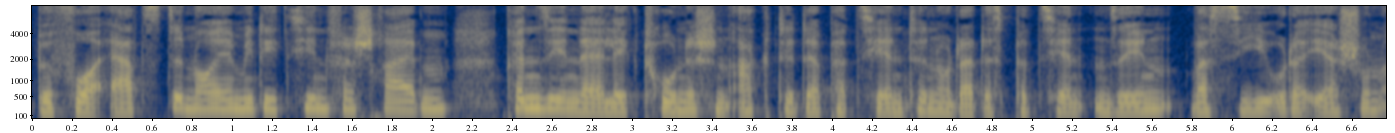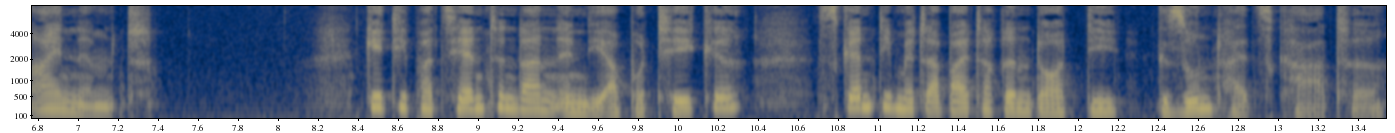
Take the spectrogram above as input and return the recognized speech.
Bevor Ärzte neue Medizin verschreiben, können sie in der elektronischen Akte der Patientin oder des Patienten sehen, was sie oder er schon einnimmt. Geht die Patientin dann in die Apotheke, scannt die Mitarbeiterin dort die Gesundheitskarte,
